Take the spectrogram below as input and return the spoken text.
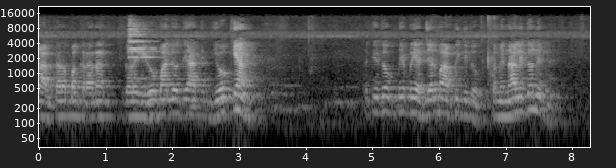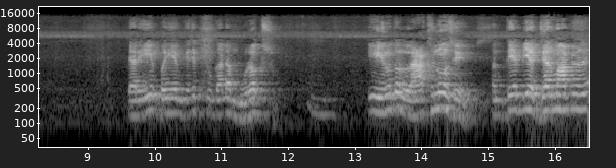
કાલ તારા બકરાના ગળે હીરો બાંધ્યો તે આ ગયો ક્યાં? તો કીધું, બે ભાઈ હજારમાં આપી દીધો. તમે ના લીધો ને ત્યારે એ ભાઈ એમ કે છે કે, તું ગાંડા મૂરખ છું. એ હીરો તો લાખનો છે, અને તે બે હજારમાં આપ્યો છે.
